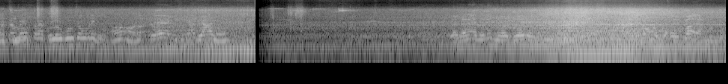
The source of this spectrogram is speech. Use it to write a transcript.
Ah, kami pernah gunung kuncung mereka. Oh, oh, eh, isinya dia anu. Ya, sana sini jual jual. Jual yang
